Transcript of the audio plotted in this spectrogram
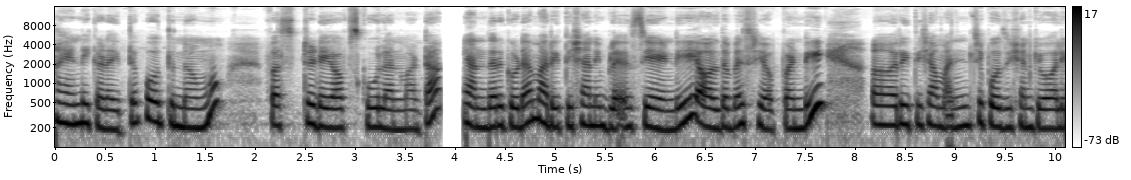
అండ్ ఇక్కడైతే పోతున్నాము. ఫస్ట్ డే ఆఫ్ స్కూల్ అనమాట. అందరు కూడా మా రితిషాని బ్లెస్ చేయండి. ఆల్ ద బెస్ట్ చెప్పండి. రితిష మంచి పొజిషన్‌కి పోవాలి.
